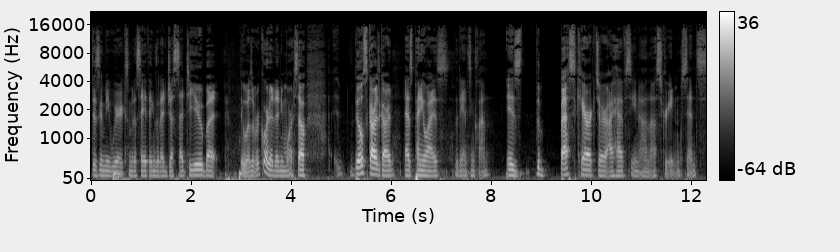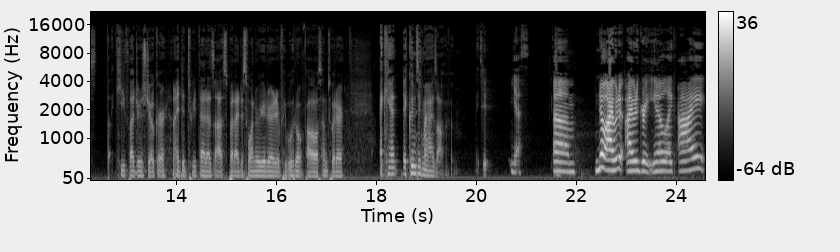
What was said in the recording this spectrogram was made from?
this is gonna be weird because i'm gonna say things that i just said to you but it wasn't recorded anymore so bill skarsgård as pennywise the dancing clown is the best character i have seen on a screen since heath ledger's joker and i did tweet that as us but i just want to reiterate it for people who don't follow us on twitter i can't i couldn't take my eyes off of him it, Yes. Um. No, I would. I would agree. You know, like I,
